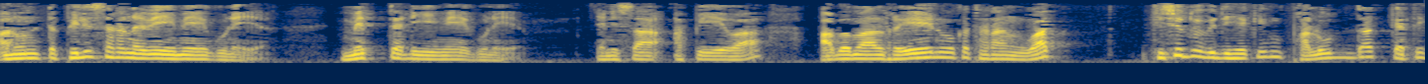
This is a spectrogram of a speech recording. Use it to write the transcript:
අනුන්ට පිළිසරණ වීමේ ගුණය. මෙත් වැඩීමේ ගුණය. එනිසා අපි ඒවා අබමල් රේණුවක තරම්වත් කිසිදු විදිහකින් paluddක් ඇති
